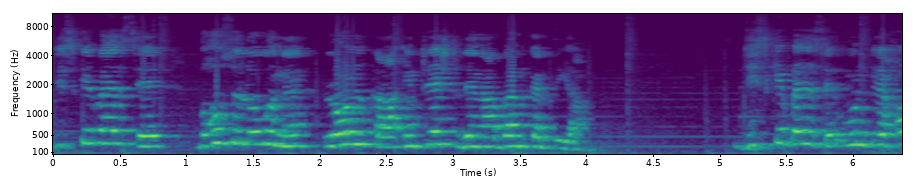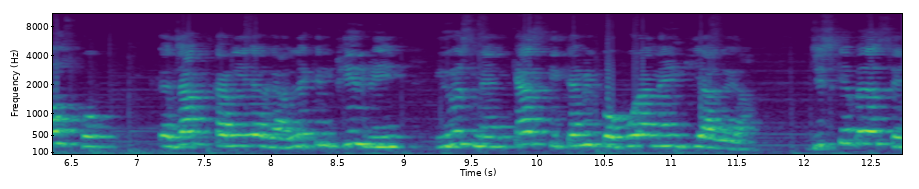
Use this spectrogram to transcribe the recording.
जिसकी वजह से बहुत से लोगों ने लोन का इंटरेस्ट देना बंद कर दिया, जिसकी वजह से उनके हाउस को जब्त कर लिया गया, लेकिन फिर भी यूएस में कैश की कमी को पूरा नहीं किया गया, जिसकी वजह से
